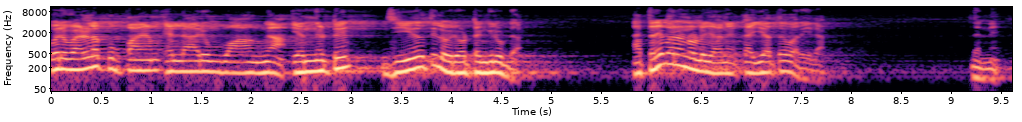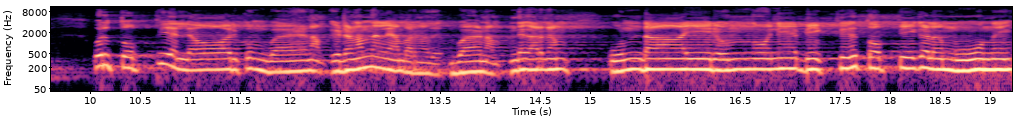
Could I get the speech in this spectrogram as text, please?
ഒരു വെള്ളക്കുപ്പായം എല്ലാവരും വാങ്ങുക. എന്നിട്ട് ജീവിതത്തിൽ ഒരു ഒട്ടെങ്കിലും ഇടുക. അത്രേ പറയണുള്ളൂ ഞാൻ കയ്യാത്ത പറയില്ല. തന്നെ ഒരു തൊപ്പി എല്ലാവർക്കും വേണം. ഇടണം എന്നല്ല ഞാൻ പറഞ്ഞത്. വേണം. എന്താ കാരണം? ഉണ്ടായിരുന്നു നബിക്ക് തൊപ്പികൾ മൂന്ന്.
